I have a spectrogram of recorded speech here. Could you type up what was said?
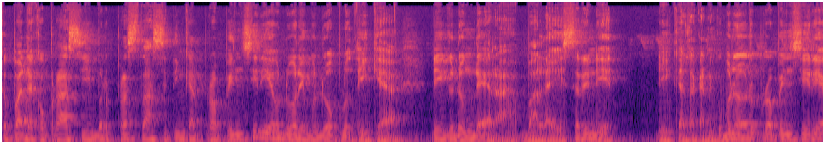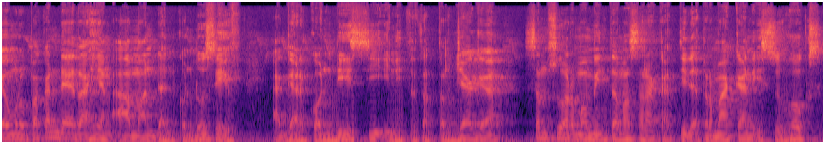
kepada Koperasi Berprestasi Tingkat Provinsi Riau 2023 di Gedung Daerah Balai Serindit. Dikatakan Gubernur Provinsi Riau merupakan daerah yang aman dan kondusif. Agar kondisi ini tetap terjaga, Samsuar meminta masyarakat tidak termakan isu hoax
